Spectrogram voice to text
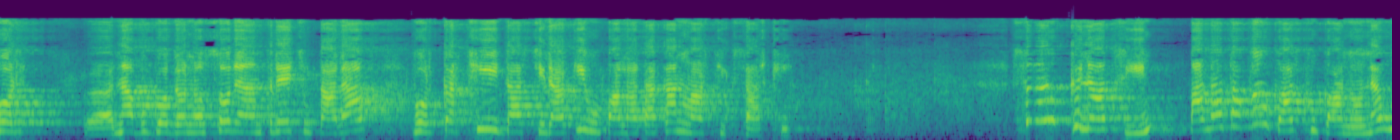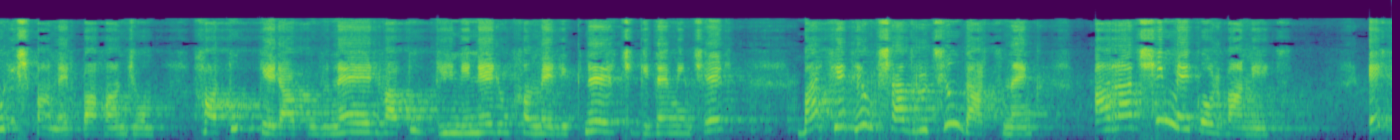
որ Նաբուգոդոնոսորը ընտրեց ու տարավ, որ կրթի դաստիարակի ու պալատական մարդիկ սարքի։ Սրանք գնացին պալատական կարգու կանոնը ուրիշ բաներ պահանջում, հատուկ կերակուրներ, հատուկ գինիներ ու խմելիքներ, չգիտեմ ինչեր, բայց եթե ուշադրություն դարձնենք առաջի մեկ օրվանից Այս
